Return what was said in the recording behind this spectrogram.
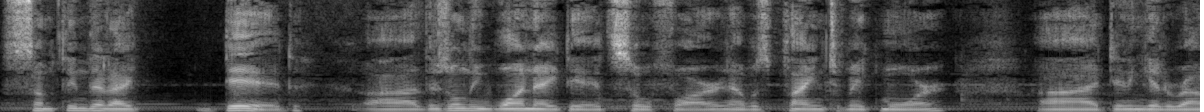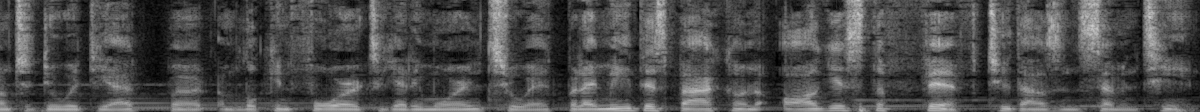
something that I did uh, there's only one I did so far, and I was planning to make more. Uh, I didn't get around to do it yet, but I'm looking forward to getting more into it. But I made this back on August the 5th, 2017.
